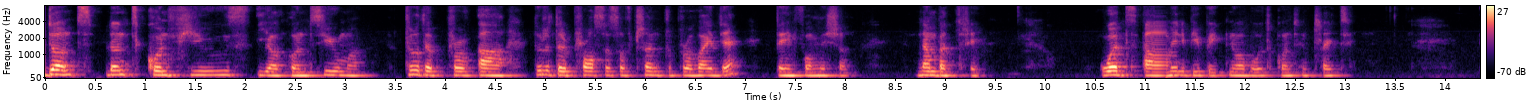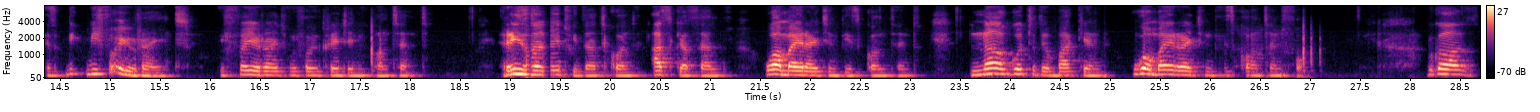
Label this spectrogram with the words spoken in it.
don't don't confuse your consumer through the pro, uh, through the process of trying to provide the, the information. Number three, what uh, many people ignore about content writing is be- before you write, before you write, before you create any content, resonate with that content. Ask yourself, who am I writing this content? Now go to the back end. Who am I writing this content for? Because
